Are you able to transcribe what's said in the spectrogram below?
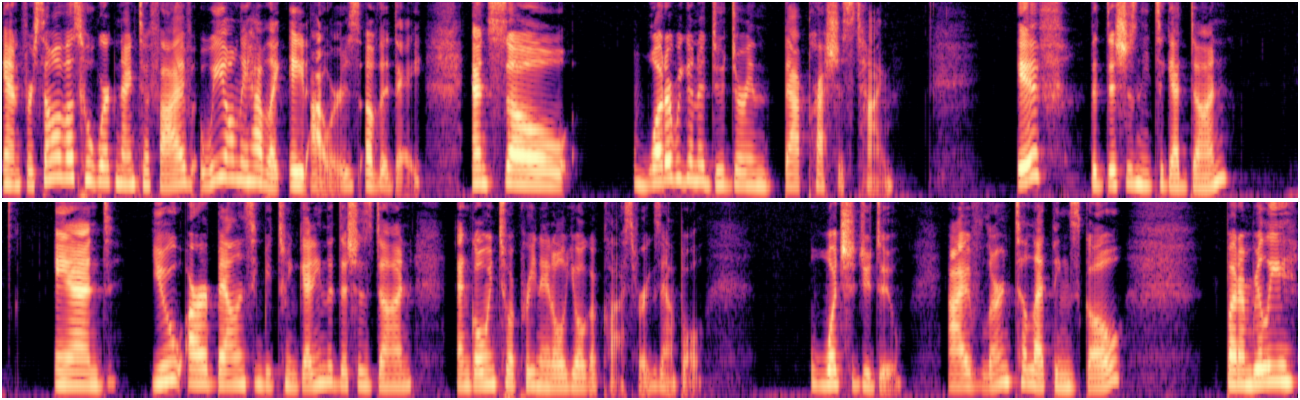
And for some of us who work nine to five, we only have like eight hours of the day. And so, what are we going to do during that precious time? If the dishes need to get done and you are balancing between getting the dishes done and going to a prenatal yoga class, for example, what should you do? I've learned to let things go, but I'm really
